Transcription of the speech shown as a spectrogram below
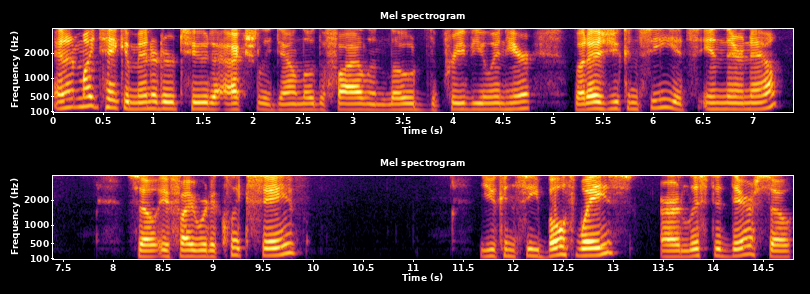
And it might take a minute or two to actually download the file and load the preview in here. But as you can see, it's in there now. So if I were to click Save, you can see both ways are listed there. So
